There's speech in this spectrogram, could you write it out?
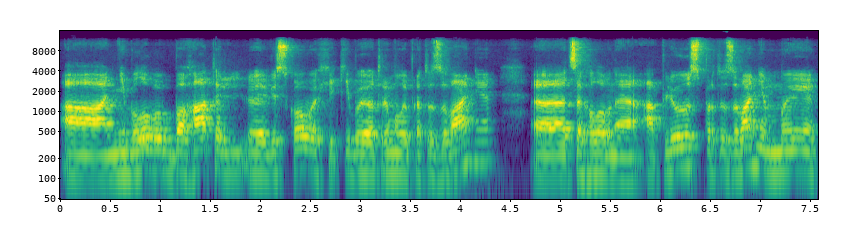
а не було б багато е, військових, які би отримали протезування. е, Це головне. А плюс протезування ми е,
